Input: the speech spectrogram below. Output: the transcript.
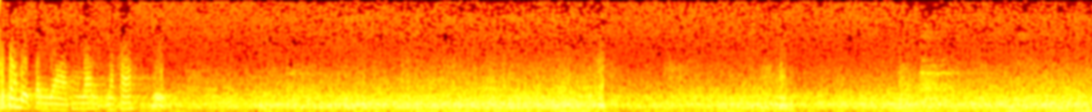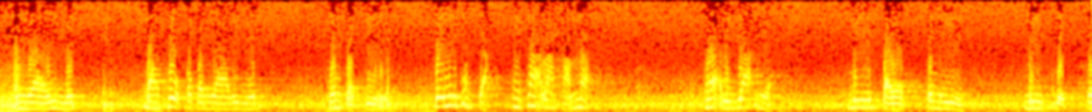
ก็ต้องด้วยปัญญาทั้งนั้นนะคะนี่ปัญญาวิมุตบาง พวกก็ปัญญาวิมุตพ้นจากกิเลสทีนี้ท่านจักท่านพระอรหันน่ะ พระอริยะเนี่ย มีแปดก็มี มีเจ็ดก็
